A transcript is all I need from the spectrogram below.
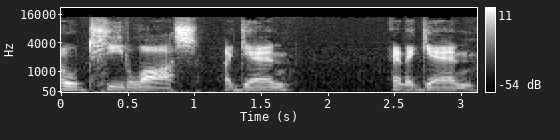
OT loss again and again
